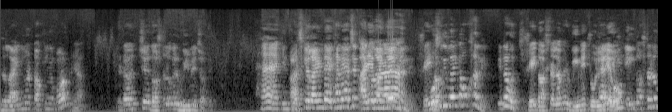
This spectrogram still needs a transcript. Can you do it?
The line you are talking about এটা হচ্ছে দশটা লোকের হুইমে চলে। হ্যাঁ কিন্তু আজকে লাইনটা এখানে আছে আরে লাইনটা এখানে। সেই পরশুদিন লাইনটা ওখানে এটা হচ্ছে। সেই দশটা লোকের উইমে হ্যাঁ, চললেও এই দশটা লোক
